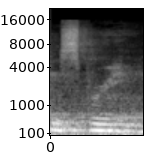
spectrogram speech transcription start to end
Killing spree.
